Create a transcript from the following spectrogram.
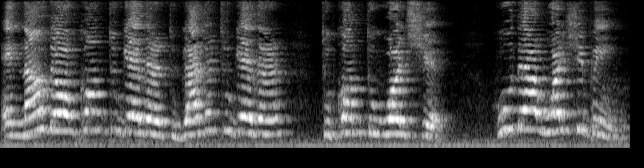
And now they all come together to gather together to come to worship who they are worshiping.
